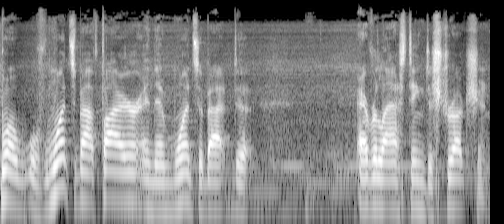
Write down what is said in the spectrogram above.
well once about fire and then once about the everlasting destruction.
